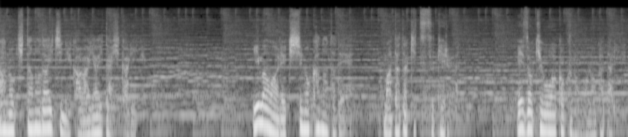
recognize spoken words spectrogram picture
あの北の大地に輝いた光。今は歴史の彼方で瞬き続ける。蝦夷共和国の物語。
